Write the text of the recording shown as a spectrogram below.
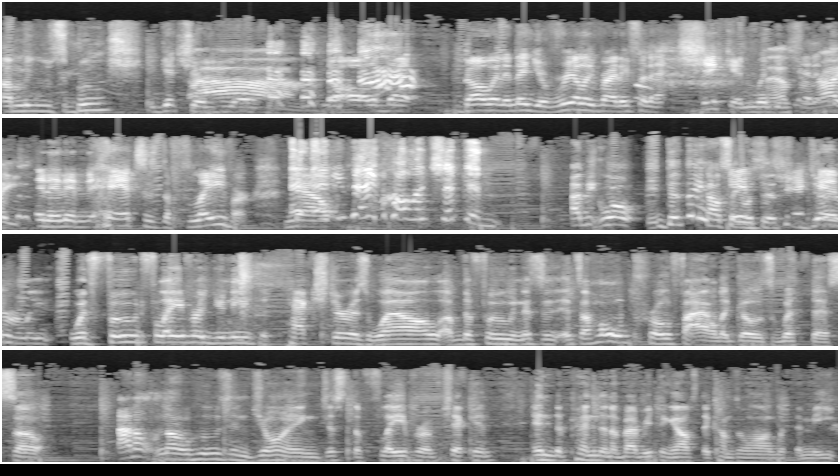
amuse bouche. You get your, Ah, your you know, all of that going, and then you're really ready for that chicken when That's you get right. it, and it enhances the flavor. Now, and you can't even call it chicken. I mean, well, the thing I'll say with this, chicken. generally with food flavor, you need the texture as well of the food, and it's a, it's a whole profile that goes with this. So, I don't know who's enjoying just the flavor of chicken, independent of everything else that comes along with the meat.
